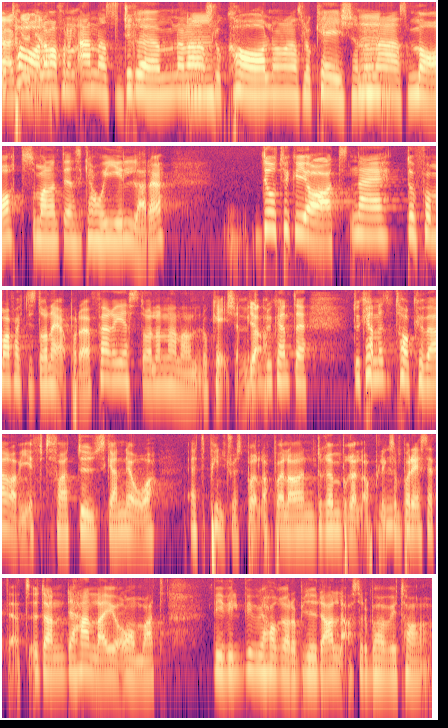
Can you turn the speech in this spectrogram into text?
då betalar gud, ja. Mm. man för någon annans dröm, någon annans lokal, någon annans location, någon annans mat som man inte ens kanske gillade. Då tycker jag att nej, då får man faktiskt dra ner på det. Färre gäster eller en annan location. Liksom. Ja. Du, kan inte, du kan inte ta kuvertavgift för att du ska nå ett Pinterest-bröllop eller en drömbröllop liksom, Mm. på det sättet. Utan det handlar ju om att vi vill, vi vill ha råd att bjuda alla, så då behöver vi ta...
